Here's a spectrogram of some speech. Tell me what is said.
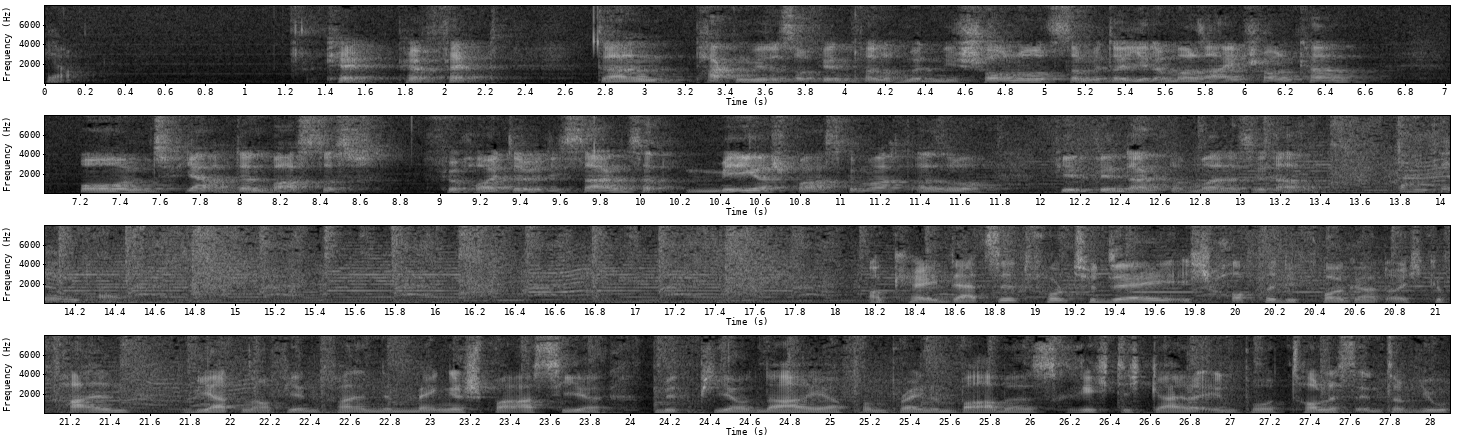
Ja. Okay, perfekt. Dann packen wir das auf jeden Fall noch mit in die Show Notes, damit da jeder mal reinschauen kann. Und ja, dann war es das für heute, würde ich sagen. Es hat mega Spaß gemacht. Also Vielen, vielen Dank nochmal, dass ihr da wart. Danke ebenfalls. Okay, that's it for today. Ich hoffe, die Folge hat euch gefallen. Wir hatten auf jeden Fall eine Menge Spaß hier mit Pia und Daria von Brain Barbers. Richtig geiler Input, tolles Interview,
